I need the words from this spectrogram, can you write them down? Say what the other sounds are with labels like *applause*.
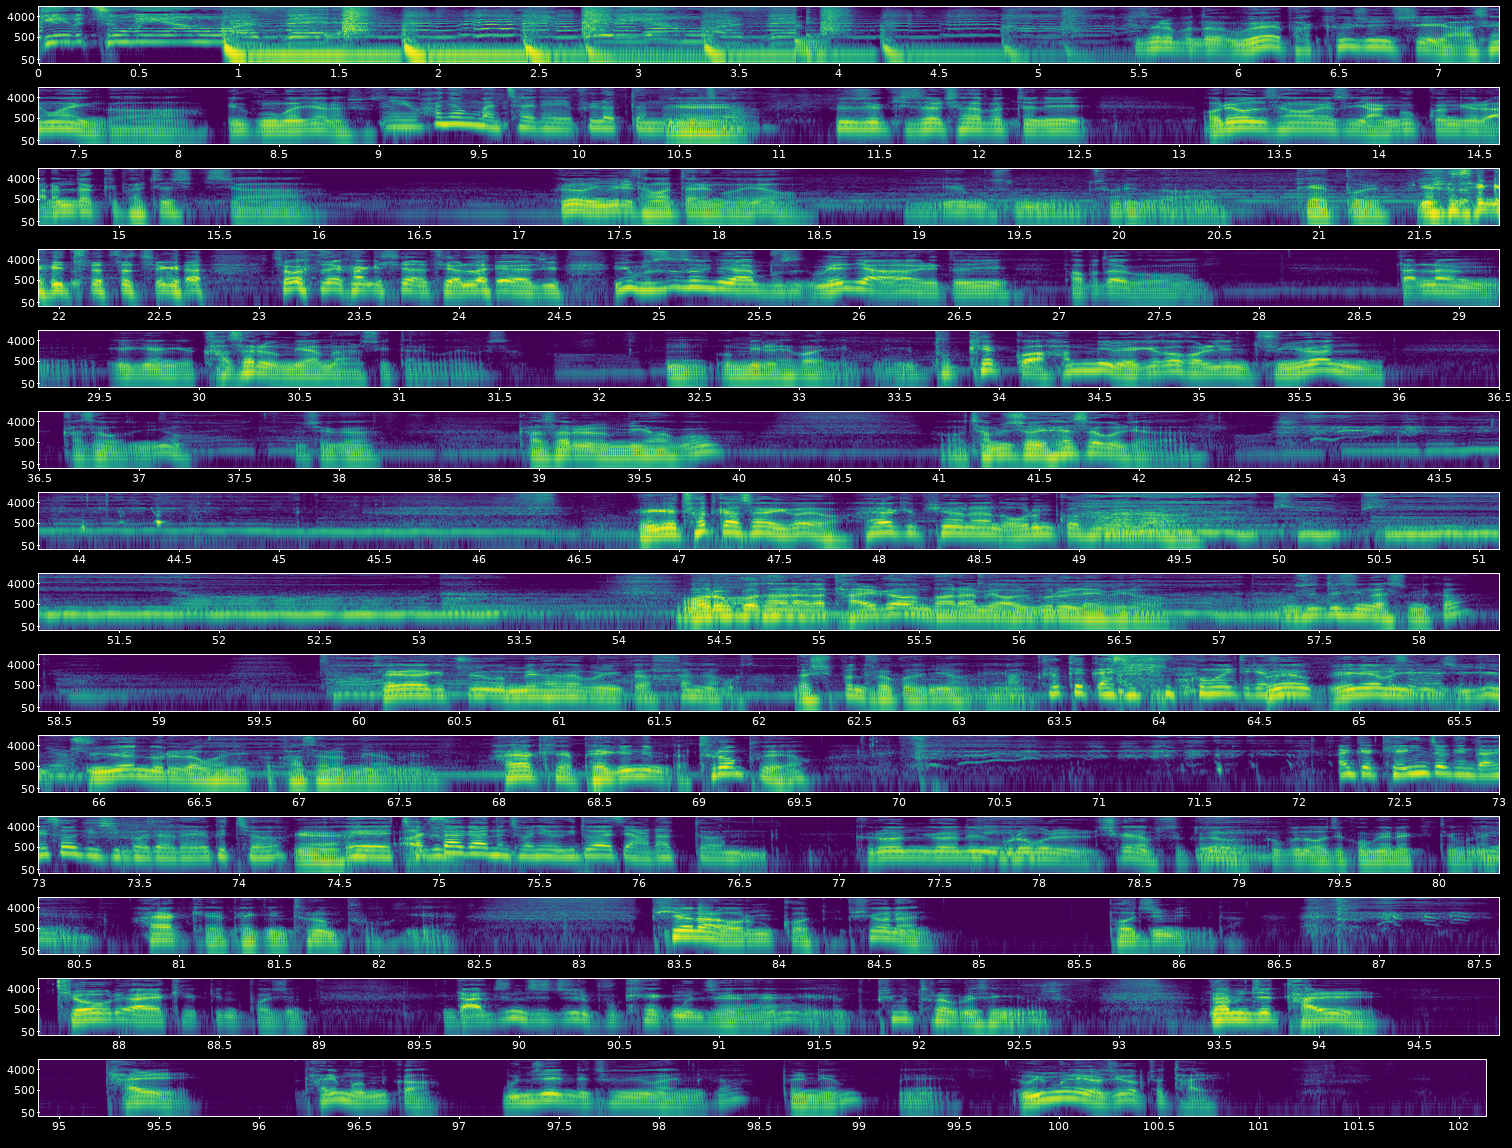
Give it to me, I'm worth it. Baby, I'm worth it. 기사를 보다 왜 박효신 씨의 야생화인가 이거 궁금하지 않으셨어요? 이 환영 만찬에 불렀던 예. 노래죠. 그래서 제가 기사를 찾아봤더니 어려운 상황에서 양국 관계를 아름답게 발전시키자 그런 의미를 담았다는 거예요. 이게 무슨 소린가? 개뿔 *laughs* 이런 생각이 들어서 제가 청와대 관계자한테 연락해가지고 이게 무슨 소리냐 무슨 왜냐 그랬더니 바쁘다고 딸랑 얘기한 게 가사를 음미하면 알 수 있다는 거예요. 그래서 음, 음미를 해봐야 되고 이 북핵과 한미 외교가 걸린 중요한 가사거든요. 그래서 제가 가사를 음미하고 어, 잠시 저희 해석을 제가 *laughs* 이게 첫 가사가 이거예요. 하얗게 피어난 오름꽃 하나가 오름꽃 하나가 달가운 바람에 얼굴을 내밀어 무슨 뜻인 것 같습니까? 제가 이렇게 쭉 음미를 하다 보니까 한 몇십 번 들었거든요. 예. 아, 그렇게까지 *laughs* 공을 들여서 왜, 왜냐하면 이게. 중요한 노래라고 하니까 가사를 음미하면 하얗게 백인입니다. 트럼프예요. 아, 그러니까 개인적인 다 해석이신 거잖아요, 그렇죠? 예. 작사가는 전혀 의도하지 않았던 그런 거는 예. 물어볼 시간이 없을 거예요. 예. 그분은 어제 공연했기 때문에 예. 하얗게 백인 트럼프. 예. 피어난 얼음꽃, 피어난 버짐입니다. *laughs* 겨울에 하얗게 핀 버짐. 낮은 지질 북핵 문제, 피부 트러블이 생긴 거죠. 그 다음에 이제 달, 달, 달이 뭡니까? 문재인 대통령 아닙니까? 별명? 예. 의문의 여지가 없죠, 달.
